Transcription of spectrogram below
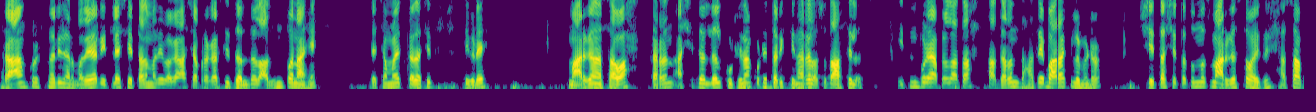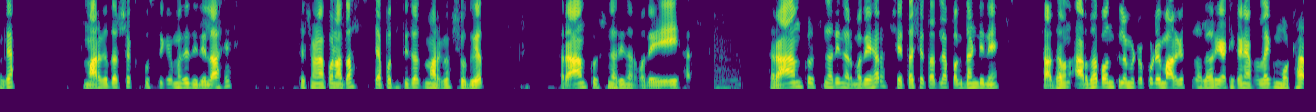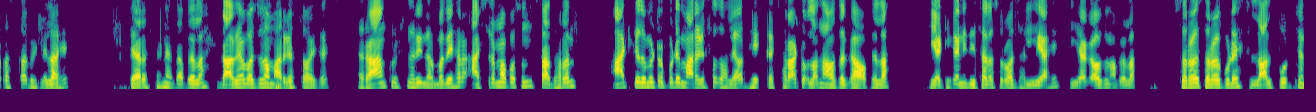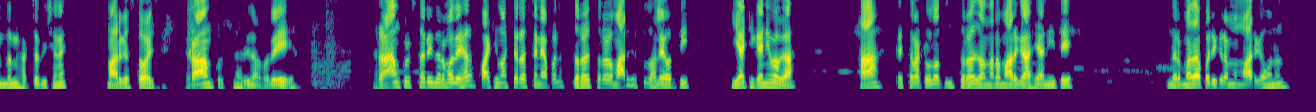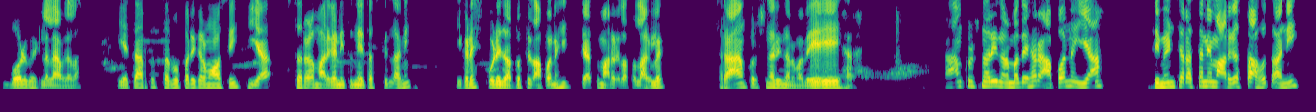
रामकृष्ण हरी नर्मदे हर इथल्या शेतांमध्ये बघा अशा प्रकारची दलदल अजून पण आहे. त्याच्यामुळेच कदाचित तिकडे मार्ग नसावा. कारण अशी दलदल कुठे ना कुठेतरी किनाऱ्याला सुद्धा असेलच. इथून पुढे आपल्याला आता साधारण दहा ते बारा किलोमीटर शेता शेतातूनच मार्गस्थ व्हायचे असं आपल्या मार्गदर्शक पुस्तिकेमध्ये दिलेलं आहे. त्याच्यामुळे आपण आता त्या पद्धतीचाच मार्ग शोधूयात. रामकृष्ण हरी नर्मदे हर. रामकृष्ण हरी नर्मदे हर शेता शेतातल्या पगदंडीने साधारण अर्धा पाऊन किलोमीटर पुढे मार्गस्थ झाल्यावर या ठिकाणी आपल्याला एक मोठा रस्ता भेटलेला आहे. त्या रस्त्याने आता आपल्याला डाव्या बाजूला मार्गस्थ व्हायचंय रामकृष्ण हरी नर्मदे हर आश्रमापासून साधारण आठ किलोमीटर पुढे मार्गस्थ झाल्यावर हे कचरा टोला नावाचं गाव आपल्याला या ठिकाणी दिसायला सुरुवात झालेली आहे. या गावातून आपल्याला सरळ सरळ पुढे लालपूर चंदन घाटच्या दिशेने मार्गस्थ व्हायचं रामकृष्ण हरी नर्मदे रामकृष्ण हरी नर्मदे हर पाठीमागच्या रस्त्याने आपण सरळ सरळ मार्गस्थ झाल्यावरती या ठिकाणी बघा हा कचरा टोलातून सरळ जाणारा मार्ग आहे आणि ते नर्मदा परिक्रमा मार्ग म्हणून बोर्ड भेटलेला आहे आपल्याला. याचा अर्थ सर्व परिक्रमावासी या सरळ मार्गाने इथून येत असतील आणि इकडे पुढे जात असतील. आपणही त्याच मार्गाला आता लागलोय. रामकृष्ण हरी नर्मदे हर. रामकृष्ण हरी नर्मदे हर आपण या सिमेंटच्या रस्त्याने मार्गस्थ आहोत आणि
